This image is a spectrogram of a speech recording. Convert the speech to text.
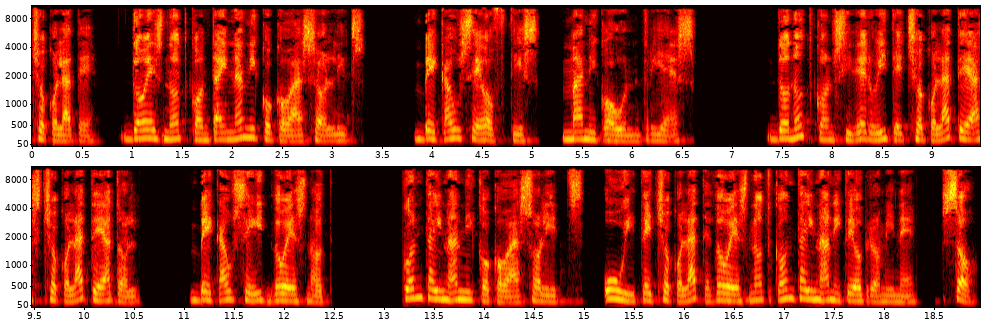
Chocolate, does not contain any cocoa solids. Because of this, many countries do not consider white chocolate as chocolate at all. Because it does not contain any cocoa solids, white chocolate does not contain any theobromine, so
